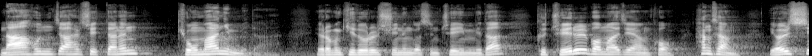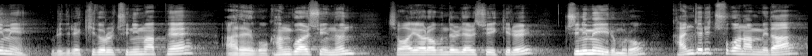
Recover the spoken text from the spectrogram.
나 혼자 할 수 있다는 교만입니다. 여러분 기도를 쉬는 것은 죄입니다. 그 죄를 범하지 않고 항상 열심히 우리들의 기도를 주님 앞에 아뢰고 강구할 수 있는 저와 여러분들 될 수 있기를 주님의 이름으로 간절히 축원합니다.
